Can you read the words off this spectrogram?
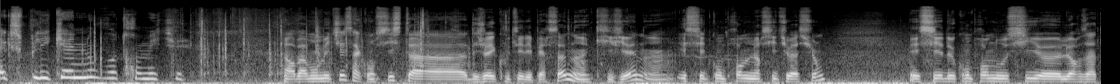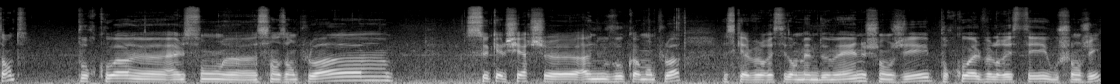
Expliquez-nous votre métier. Alors bah, mon métier ça consiste à déjà écouter les personnes qui viennent, essayer de comprendre leur situation, essayer de comprendre aussi euh, leurs attentes, pourquoi euh, elles sont euh, sans emploi, ce qu'elles cherchent à nouveau comme emploi, est-ce qu'elles veulent rester dans le même domaine, changer, pourquoi elles veulent rester ou changer.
